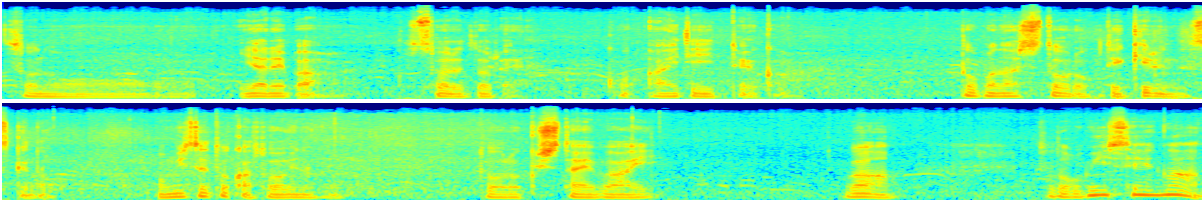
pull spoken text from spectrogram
そのやればそれぞれこう ID というか友達登録できるんですけどお店とかそういうのに登録したい場合はそのお店が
